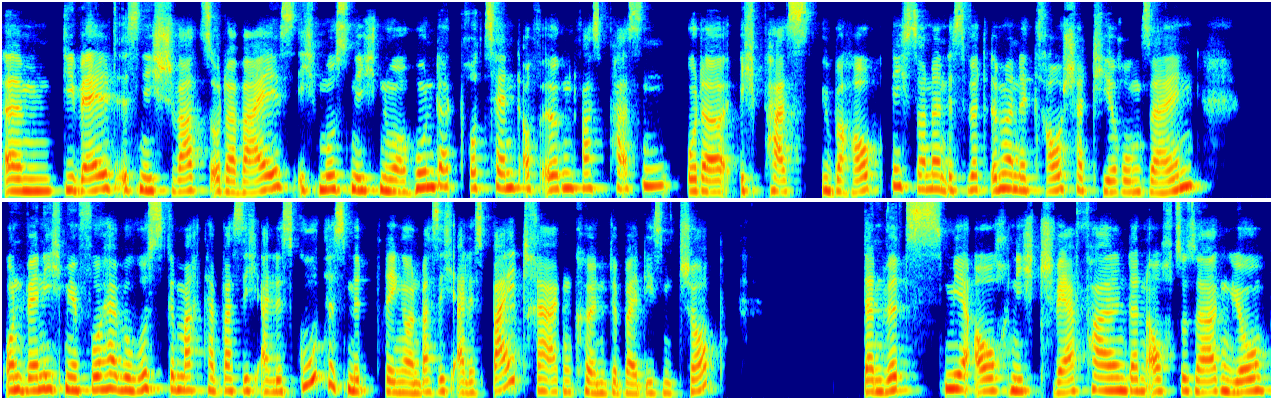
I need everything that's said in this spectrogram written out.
ähm, die Welt ist nicht schwarz oder weiß. Ich muss nicht nur 100 Prozent auf irgendwas passen oder ich passe überhaupt nicht, sondern es wird immer eine Grauschattierung sein. Und wenn ich mir vorher bewusst gemacht habe, was ich alles Gutes mitbringe und was ich alles beitragen könnte bei diesem Job, dann wird es mir auch nicht schwerfallen, dann auch zu sagen, jo,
